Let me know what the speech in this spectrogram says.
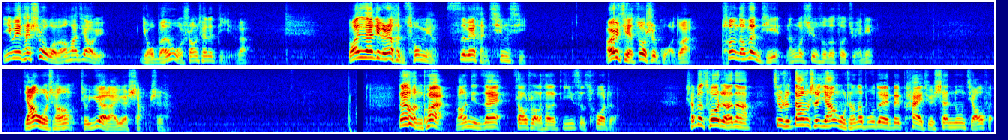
因为他受过文化教育，有文武双全的底子。王进哉这个人很聪明，思维很清晰，而且做事果断，碰到问题能够迅速的做决定。杨虎城就越来越赏识他。但很快，王进斋遭受了他的第一次挫折。什么挫折呢？就是当时杨虎城的部队被派去山东剿匪。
